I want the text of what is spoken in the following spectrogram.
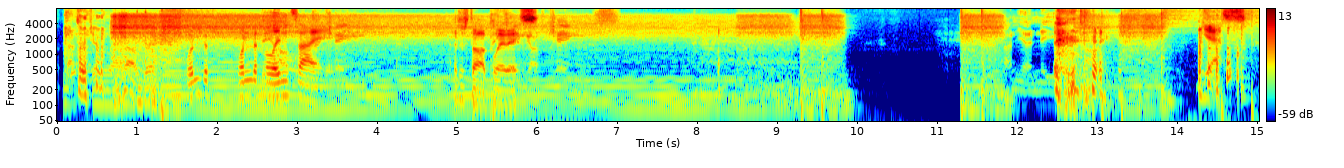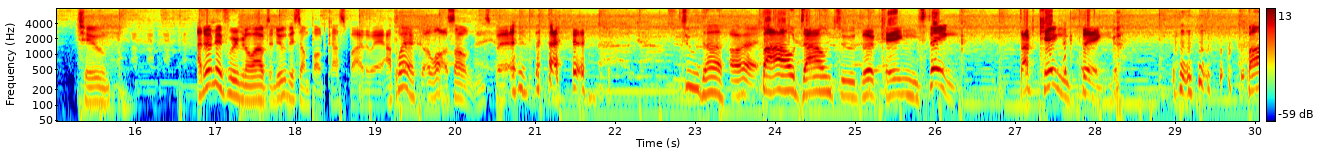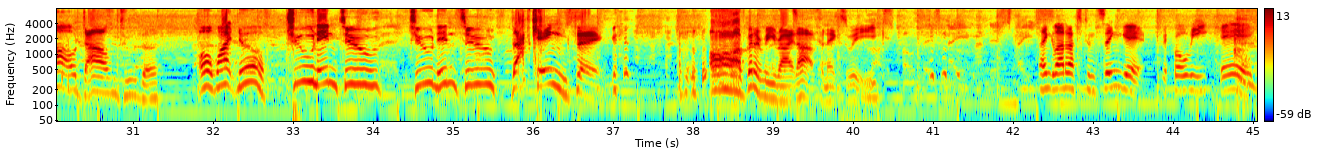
And that's generally how that'll go. Wonderful, wonderful insight. I just thought I'd play this. Yes. Tune. I don't know if we're even allowed to do this on podcast, by the way. I play a, a lot of songs, but. to the right. bow down to the king's thing. that king thing. Bow down to the. Oh, wait, no. Tune into. Tune into that king thing. oh, I've got to rewrite that for next week. I'm glad I can sing it before we eat cake.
